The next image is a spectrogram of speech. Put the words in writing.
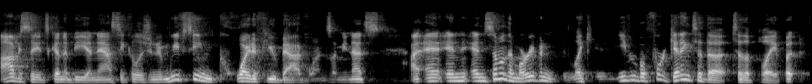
obviously it's going to be a nasty collision, and we've seen quite a few bad ones. I mean, that's and, and and some of them are even like even before getting to the to the plate. But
